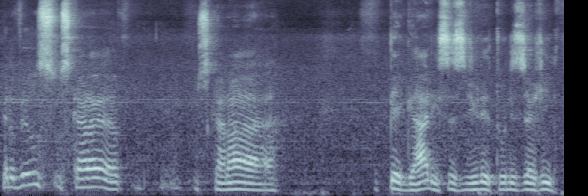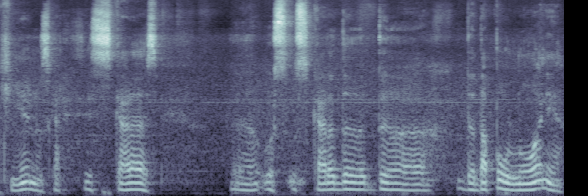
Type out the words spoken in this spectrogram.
Quero ver os, os caras os cara pegarem esses diretores argentinos, cara. Esses caras Uh, os, os caras da, da, da, da, Polônia,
